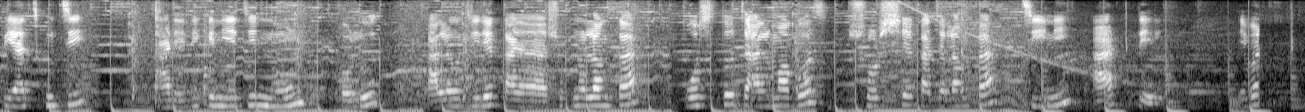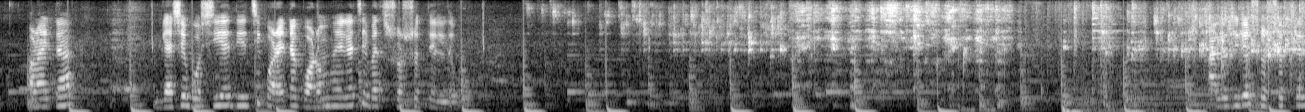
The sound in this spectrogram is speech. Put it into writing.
পেঁয়াজ কুচি, আর এদিকে নিয়েছি নুন। হলুদ, কালো জিরে শুকনো লঙ্কা, পোস্ত, চালমগজ, সর্ষে, কাঁচা লঙ্কা, চিনি আর তেল। এবার কড়াইটা গ্যাসে বসিয়ে দিয়েছি, কড়াইটা গরম হয়ে গেছে, এবার সর্ষের তেল দেবো। কালো জিরে, সর্ষের তেল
